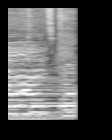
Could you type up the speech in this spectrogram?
shout.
